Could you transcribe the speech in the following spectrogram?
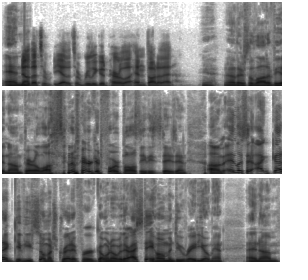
And no, that's a yeah, that's a really good parallel. I hadn't thought of that. Yeah, no, there's a lot of Vietnam parallels in American foreign policy these days, Dan. Um, and listen, I gotta give you so much credit for going over there. I stay home and do radio, man, and um,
